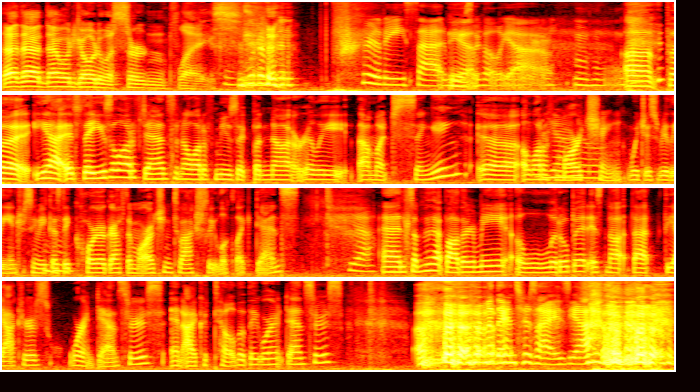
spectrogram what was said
that that that would go to a certain place. Would have been pretty sad musical. Yeah. Mm-hmm. um, but yeah, it's they use a lot of dance and a lot of music, but not really that much singing. Uh, a lot of Yeah, no. marching, which is really interesting because they choreograph the marching to actually look like dance. Yeah. And something that bothered me a little bit is not that the actors weren't dancers, and I could tell that they weren't dancers. From a dancer's eyes. Yeah.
